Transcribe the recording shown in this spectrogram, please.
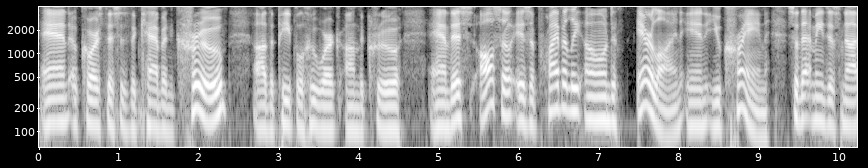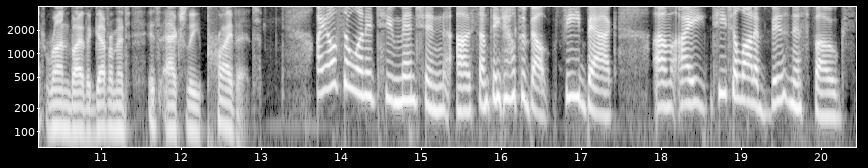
And of course, this is the cabin crew, uh, the people who work on the crew. And this also is a privately owned airline in Ukraine. So that means it's not run by the government, it's actually private. I also wanted to mention uh, something else about feedback. Um, I teach a lot of business folks,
